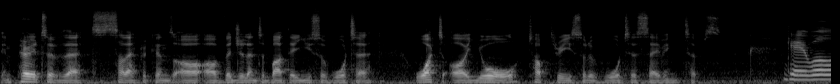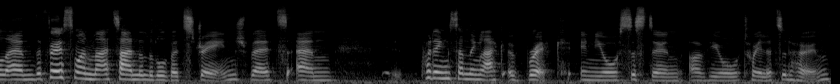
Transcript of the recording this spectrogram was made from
imperative that South Africans are, are vigilant about their use of water. What are your top three sort of water saving tips? Okay, well, um, the first one might sound a little bit strange, but um, putting something like a brick in your cistern of your toilet at home,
